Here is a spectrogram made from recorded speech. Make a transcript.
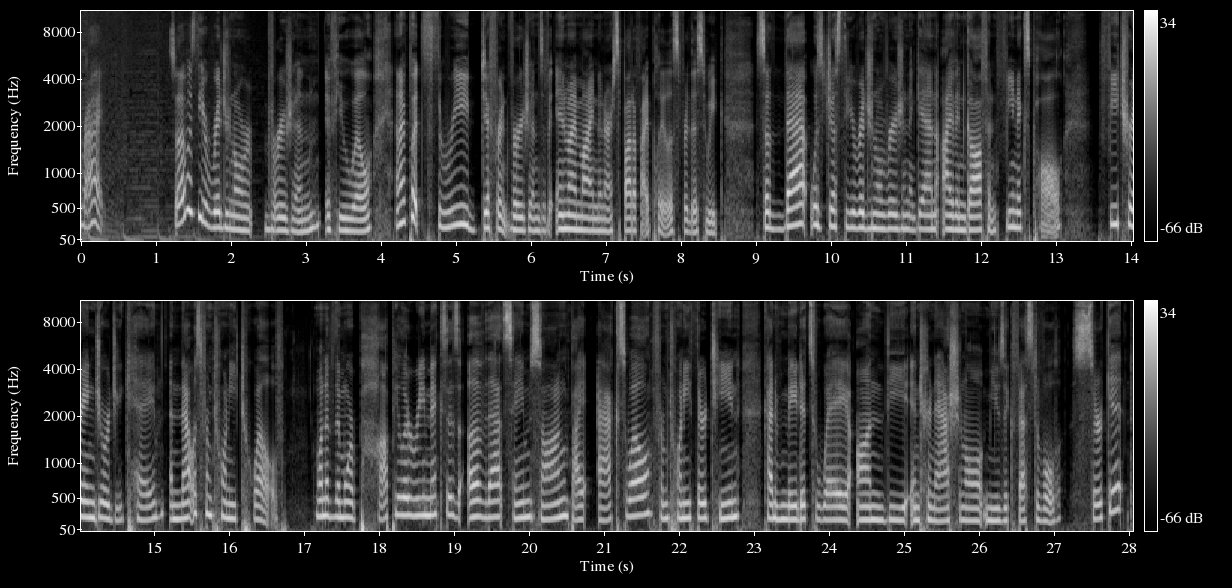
Right. So that was the original version, if you will. And I put three different versions of In My Mind in our Spotify playlist for this week. So that was just the original version again, Ivan Gough and Feenixpawl, featuring Georgi Kay, and that was from 2012. one of the more popular remixes of that same song by Axwell from 2013 kind of made its way on the International Music Festival circuit.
